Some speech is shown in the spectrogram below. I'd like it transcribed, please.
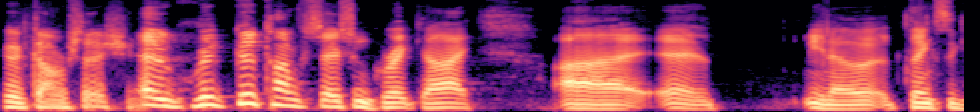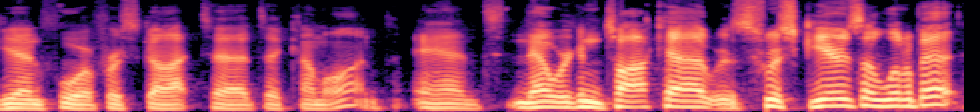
Good conversation. A good, good conversation. Great guy. Uh, uh, you know, thanks again for for Scott to, to come on. And now we're going to talk. Uh, we'll switch gears a little bit.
